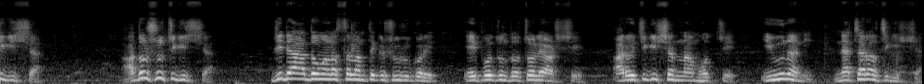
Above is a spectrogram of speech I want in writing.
চিকিৎসা, আদর্শ চিকিৎসা, যেটা আদম আলাহ সাল্লাম থেকে শুরু করে এই পর্যন্ত চলে আসছে। আর ওই চিকিৎসার নাম হচ্ছে ইউনানি ন্যাচারাল চিকিৎসা।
